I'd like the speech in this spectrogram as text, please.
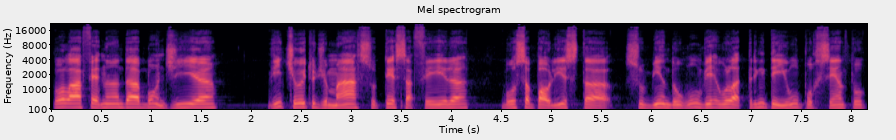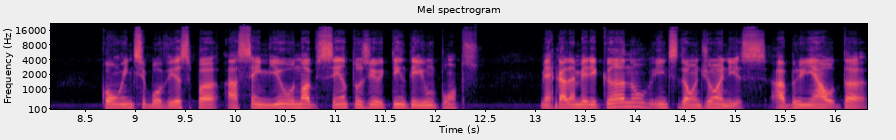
Olá, Fernanda, bom dia. 28 de março, terça-feira, Bolsa Paulista subindo 1,31%, com o índice Bovespa a 100.981 pontos. Mercado americano, índice Dow Jones abriu em alta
